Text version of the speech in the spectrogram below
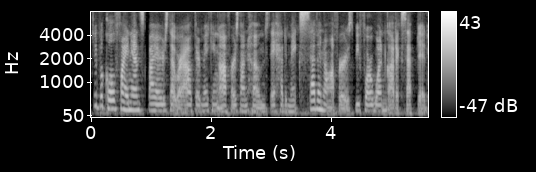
typical financed buyers that were out there making offers on homes, they had to make seven offers before one got accepted.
